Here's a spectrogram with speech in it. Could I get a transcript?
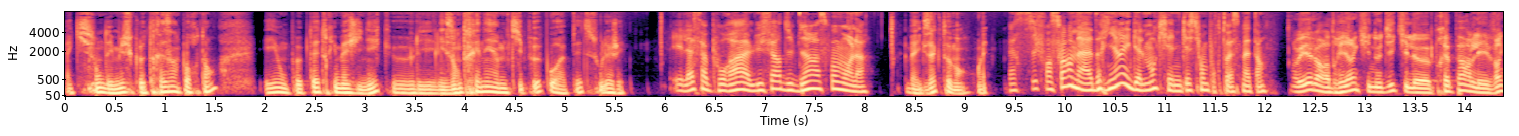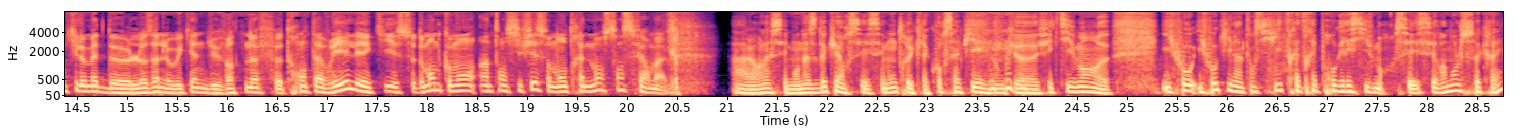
bah, qui sont des muscles très importants et on peut peut-être imaginer que les, les entraîner un petit peu pourrait peut-être soulager. Et là, ça pourra lui faire du bien à ce moment-là. Bah exactement. Merci François. On a Adrien également qui a une question pour toi ce matin. Oui, alors Adrien qui nous dit qu'il prépare les 20 km de Lausanne le week-end du 29-30 avril et qui se demande comment intensifier son entraînement sans se faire mal. Alors là, c'est mon as de cœur, c'est mon truc, la course à pied. Donc euh, effectivement, euh, il faut il faut qu'il intensifie très très progressivement. C'est c'est vraiment le secret.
